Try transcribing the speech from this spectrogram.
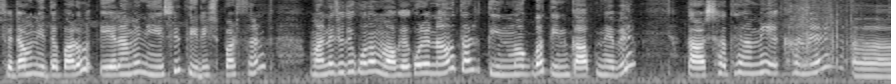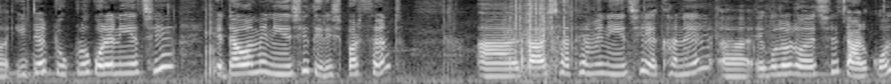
সেটাও নিতে পারো। এর আমি নিয়েছি তিরিশ পার্সেন্ট মানে যদি কোনো মগে করে নাও, তার তিন মগ বা তিন কাপ নেবে। তার সাথে আমি এখানে ইটের টুকরো করে নিয়েছি। এটাও আমি নিয়েছি তিরিশ পার্সেন্ট। আর তার সাথে আমি নিয়েছি এখানে এগুলো রয়েছে চারকোল।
